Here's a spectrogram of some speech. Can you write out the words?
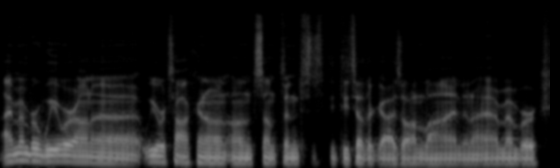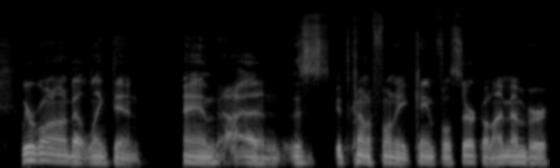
I remember we were on a we were talking on on something to these other guys online and i remember we were going on about linkedin. And, and this is it's kind of funny it came full circle. I remember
